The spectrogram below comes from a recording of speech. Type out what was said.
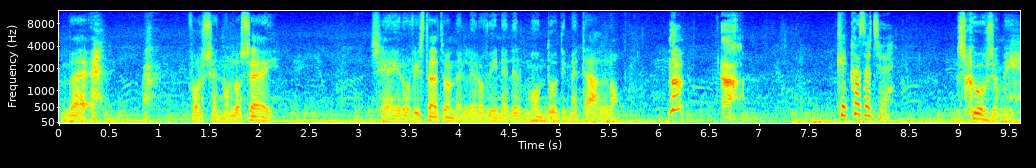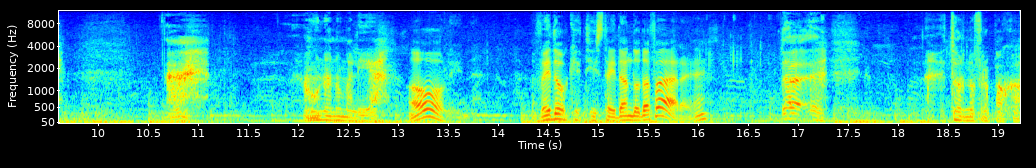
Beh, forse non lo sei. Se hai rovistato nelle rovine del mondo di metallo. Che cosa c'è? Scusami. Ah, un'anomalia. Olin, vedo che ti stai dando da fare, eh? Eh, torno fra poco.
